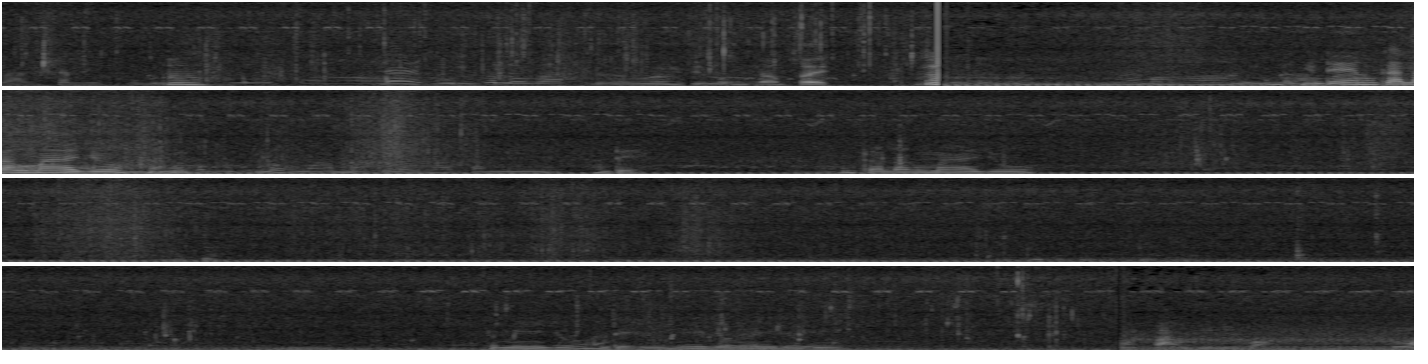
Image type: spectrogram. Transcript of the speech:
บางซ้ำนี่กูอืมเดี๋ยวเบิ่งสิลงตามไส้นี่เด้มันกำลังมาอยู่ลงน้ำนะก็เลยมาซ้ำนี่นี่เด้มันกำลังมาอยู่ มันจะ ก็มีอยู่เด้มีอยู่มีอยู่มาฟังที่นี่บอกตัว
